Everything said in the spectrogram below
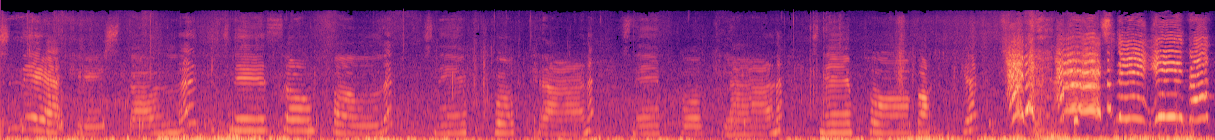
Snøkrystaller, snø som faller. Snø på trærne, snø på klærne, sne på bakken. Ah, snø i bakken!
